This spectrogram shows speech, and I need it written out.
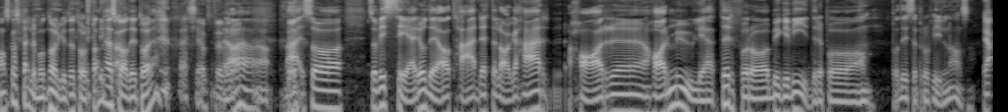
han skal spille mot Norge til torsdag. Jeg skal dit òg, jeg. Kjempebra. Ja, ja, ja. Nei, så, så vi ser jo det at her, dette laget her har, eh, har muligheter for å bygge videre på, på disse profilene, altså. Ja.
